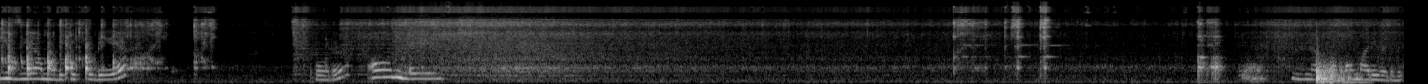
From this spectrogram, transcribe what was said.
ஈஸியாக முடிக்கக்கூடிய ஒரு ஆம்லேட் இது மாறி வருது.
